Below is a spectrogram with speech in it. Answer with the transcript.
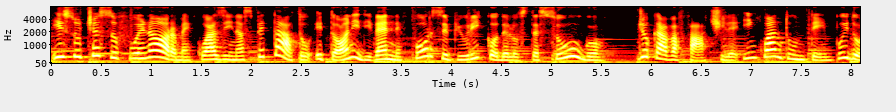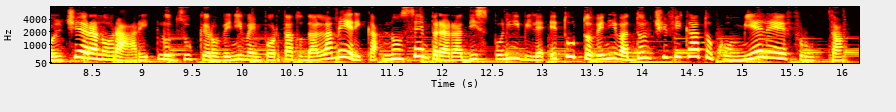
Il successo fu enorme, quasi inaspettato, e Tony divenne forse più ricco dello stesso Ugo. Giocava facile, in quanto un tempo i dolci erano rari, lo zucchero veniva importato dall'America, non sempre era disponibile e tutto veniva dolcificato con miele e frutta.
